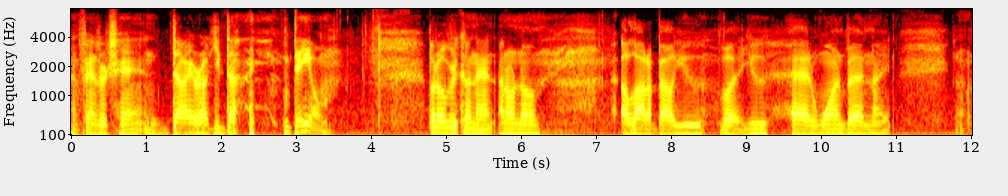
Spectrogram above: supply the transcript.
And fans were chanting, "Die, Rocky, die!" Damn. But overcome that, I don't know a lot about you, but you had one bad night. You know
